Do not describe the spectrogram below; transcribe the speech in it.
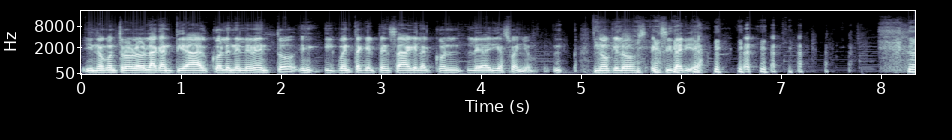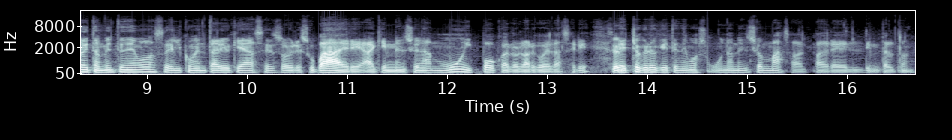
Y no controló la cantidad de alcohol en el evento y, y cuenta que él pensaba que el alcohol le daría sueño, no que los excitaría. No, y también tenemos el comentario que hace sobre su padre, a quien menciona muy poco a lo largo de la serie. Cierto. De hecho, creo que tenemos una mención más al padre del Dimpleton.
